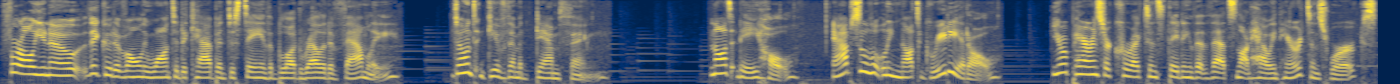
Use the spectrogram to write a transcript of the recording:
For all you know, they could have only wanted a cabin to stay in the blood relative family. Don't give them a damn thing. Not an a-hole. Absolutely not greedy at all. Your parents are correct in stating that that's not how inheritance works,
